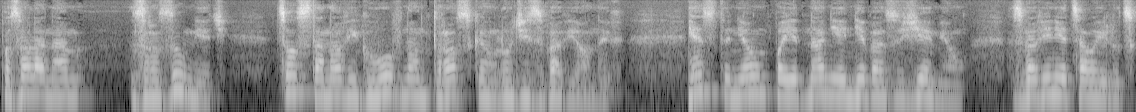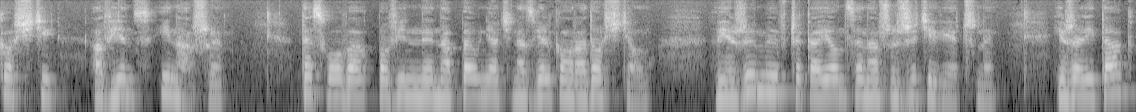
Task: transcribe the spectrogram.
pozwala nam zrozumieć, co stanowi główną troskę ludzi zbawionych. Jest nią pojednanie nieba z ziemią, zbawienie całej ludzkości, a więc i nasze. Te słowa powinny napełniać nas wielką radością. Wierzymy w czekające nasze życie wieczne. Jeżeli tak,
